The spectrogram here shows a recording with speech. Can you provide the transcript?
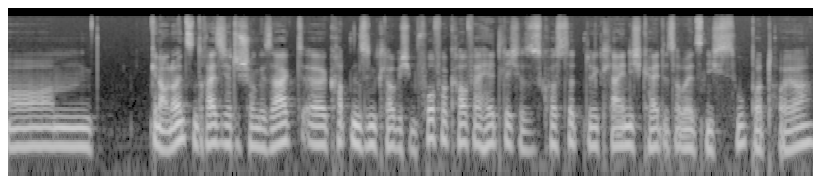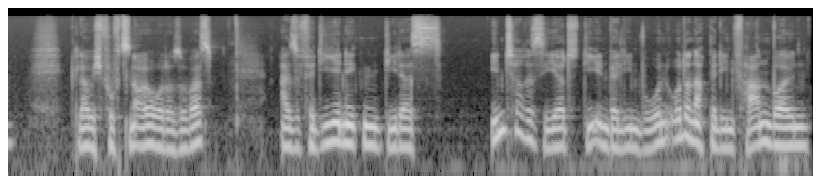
Ähm, Genau, 1930 hatte ich schon gesagt. Äh, Karten sind, glaube ich, im Vorverkauf erhältlich. Also es kostet eine Kleinigkeit, ist aber jetzt nicht super teuer. Glaube ich 15 Euro oder sowas. Also für diejenigen, die das interessiert, die in Berlin wohnen oder nach Berlin fahren wollen,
